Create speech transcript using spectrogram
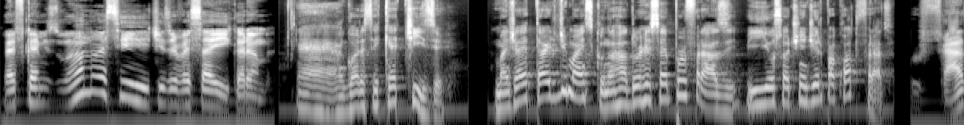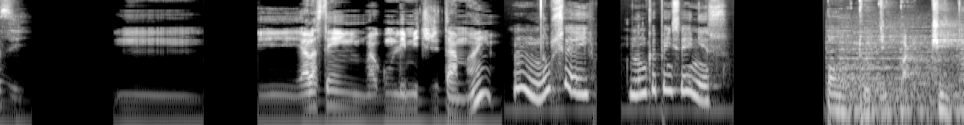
Vai ficar me zoando ou esse teaser vai sair, caramba? Ah, agora você quer teaser. Mas já é tarde demais, que o narrador recebe por frase. E eu só tinha dinheiro pra quatro frases. Por frase? Hum, elas têm algum limite de tamanho? Hum, não sei. Nunca pensei nisso. Ponto de partida.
